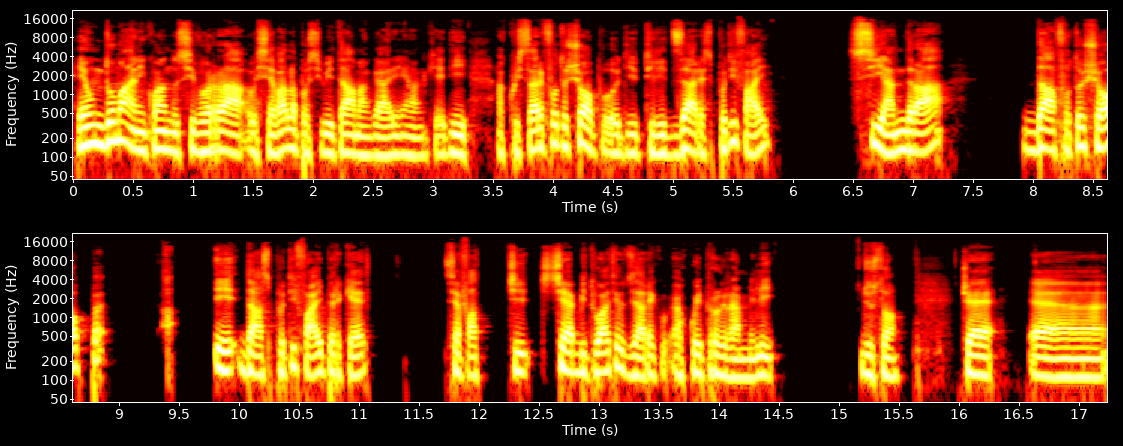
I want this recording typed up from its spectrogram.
e un domani quando si vorrà o si avrà la possibilità magari anche di acquistare Photoshop o di utilizzare Spotify si andrà da Photoshop e da Spotify perché si è, fa- ci, si è abituati a usare a quei programmi lì, giusto? Cioè, eh,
